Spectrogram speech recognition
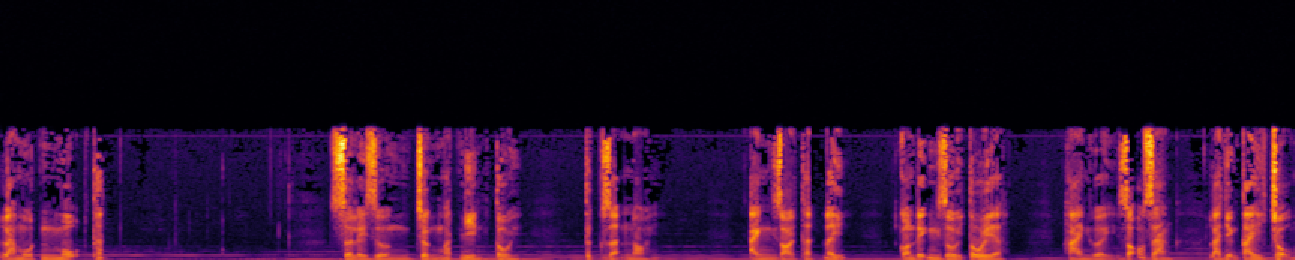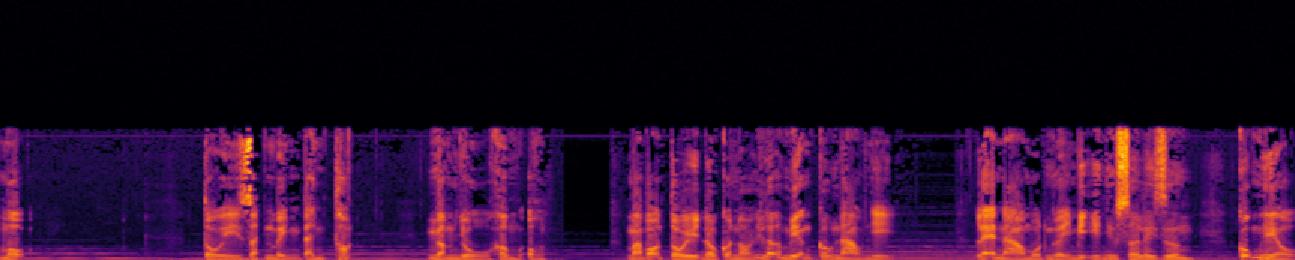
là một mộ thất Sở Lệ Dương trừng mắt nhìn tôi, tức giận nói: "Anh giỏi thật đấy, còn định dối tôi à? Hai người rõ ràng là những tay trộm mộ." Tôi giật mình đánh thót, ngầm nhủ không ổn. mà bọn tôi đâu có nói lỡ miệng câu nào nhỉ? Lẽ nào một người Mỹ như Sơ Lê Dương cũng hiểu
